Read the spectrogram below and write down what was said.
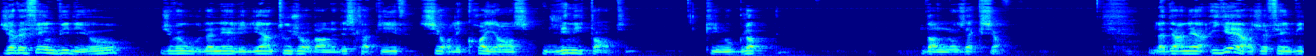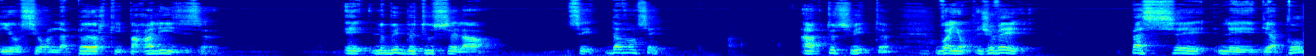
J'avais fait une vidéo, je vais vous donner les liens toujours dans le descriptif, sur les croyances limitantes qui nous bloquent dans nos actions. La dernière, hier, j'ai fait une vidéo sur la peur qui paralyse. Et le but de tout cela, c'est d'avancer. Ah, tout de suite. Voyons, je vais passer les diapos.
